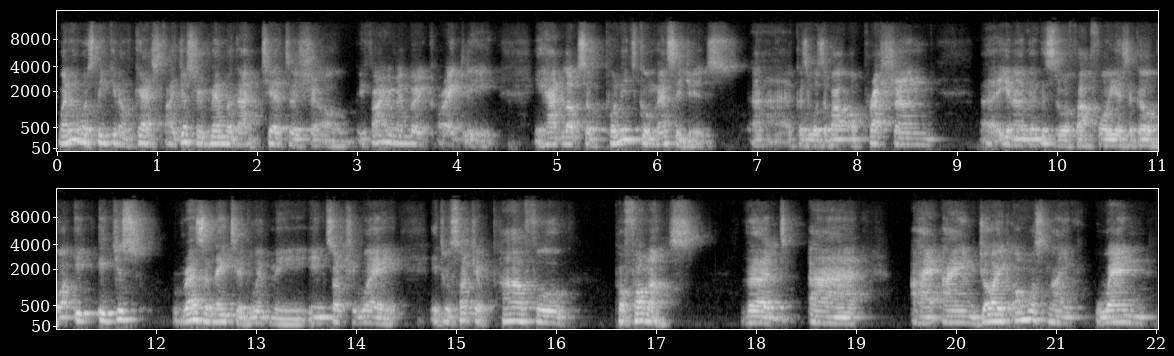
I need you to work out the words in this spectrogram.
when I was thinking of guests, I just remember that theater show. If I remember it correctly, it had lots of political messages because uh, it was about oppression uh, you know, this is about four years ago, but it, it just resonated with me in such a way. It was such a powerful performance that uh, I, I enjoyed almost like when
